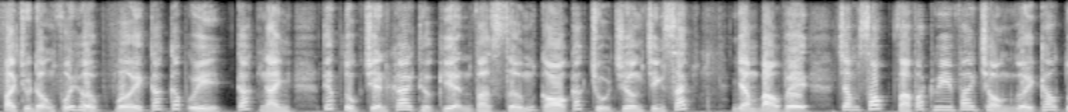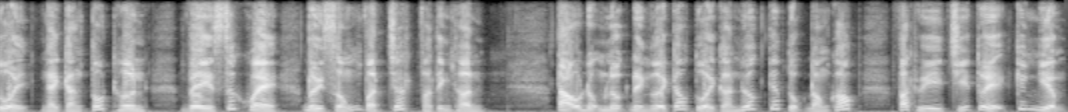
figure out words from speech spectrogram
phải chủ động phối hợp với các cấp ủy, các ngành tiếp tục triển khai thực hiện và sớm có các chủ trương chính sách nhằm bảo vệ, chăm sóc và phát huy vai trò người cao tuổi ngày càng tốt hơn về sức khỏe, đời sống vật chất và tinh thần tạo động lực để người cao tuổi cả nước tiếp tục đóng góp, phát huy trí tuệ, kinh nghiệm,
